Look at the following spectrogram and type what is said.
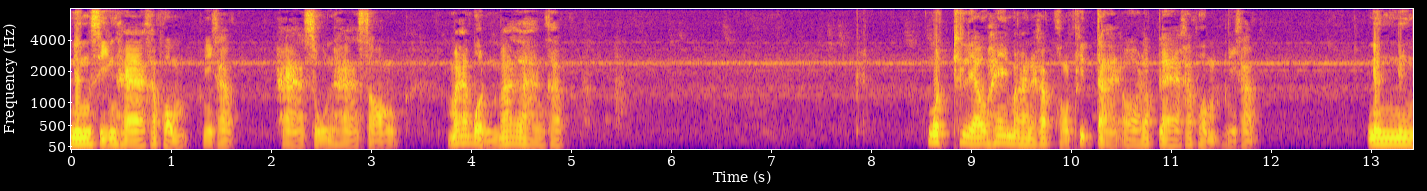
หนึ่งสิงหาครับผมนี่ครับหาศูนย์หาสองมาบ่นมาลางครับงดที่แล้วให้มานะครับของพี่ต่ายอรับแปลครับผมนี่ครับหนึ่งหนึ่ง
